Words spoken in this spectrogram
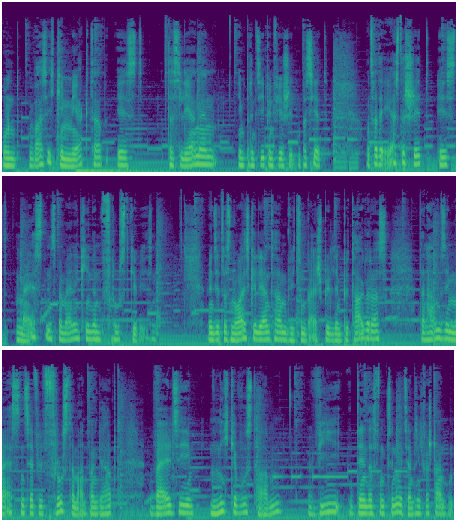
Und was ich gemerkt habe, ist, dass Lernen im Prinzip in vier Schritten passiert. Und zwar der erste Schritt ist meistens bei meinen Kindern Frust gewesen. Wenn sie etwas Neues gelernt haben, wie zum Beispiel den Pythagoras, dann haben sie meistens sehr viel Frust am Anfang gehabt, weil sie nicht gewusst haben, wie denn das funktioniert. Sie haben es nicht verstanden.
